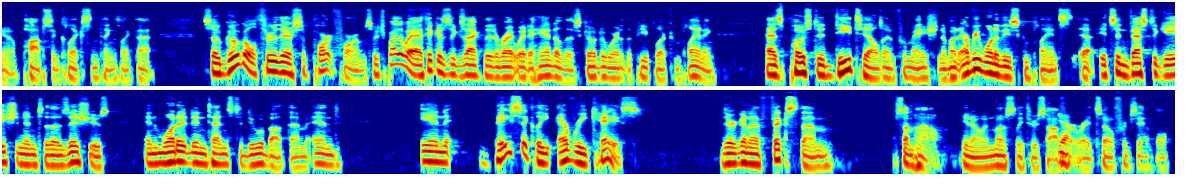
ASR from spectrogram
you know, pops and clicks and things like that. So Google, through their support forums, which by the way I think is exactly the right way to handle this, go to where the people are complaining has posted detailed information about every one of these complaints, uh, its investigation into those issues, and what it intends to do about them. And in basically every case, they're going to fix them somehow, you know, and mostly through software, yeah. right? So, for example,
